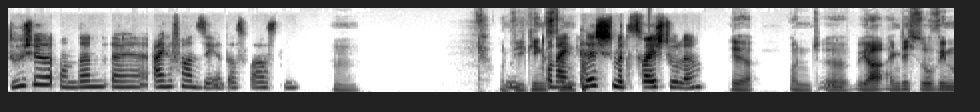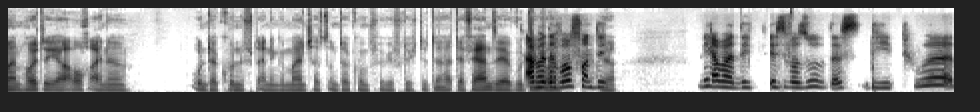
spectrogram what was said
Dusche und dann äh, eine Fernseher, das war's. dann. Mhm. Und wie ging es Und dann? ein Tisch mit zwei Stühlen. Ja, und äh, ja, eigentlich so, wie man heute ja auch eine Unterkunft, eine Gemeinschaftsunterkunft für Geflüchtete hat. Der Fernseher, gut, Aber da war, war von den, ja. Nee, aber die, es war so, dass die Tour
